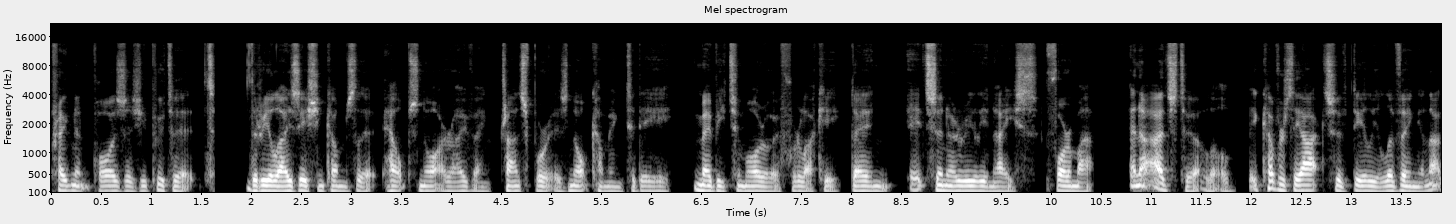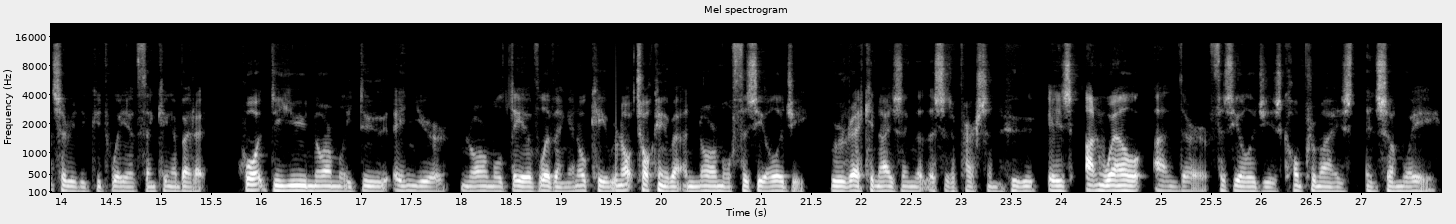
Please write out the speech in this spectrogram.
pregnant pause, as you put it, the realization comes that help's not arriving, transport is not coming today, maybe tomorrow if we're lucky, then it's in a really nice format. And it adds to it a little. It covers the acts of daily living, and that's a really good way of thinking about it. What do you normally do in your normal day of living? And okay, we're not talking about a normal physiology. We're recognizing that this is a person who is unwell and their physiology is compromised in some way.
